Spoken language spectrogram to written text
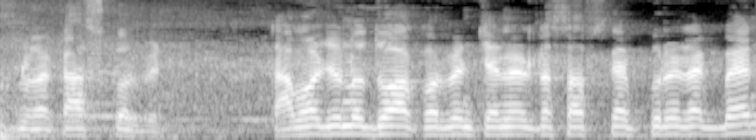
আপনারা কাজ করবেন। আমার জন্য দোয়া করবেন, চ্যানেলটা সাবস্ক্রাইব করে রাখবেন।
